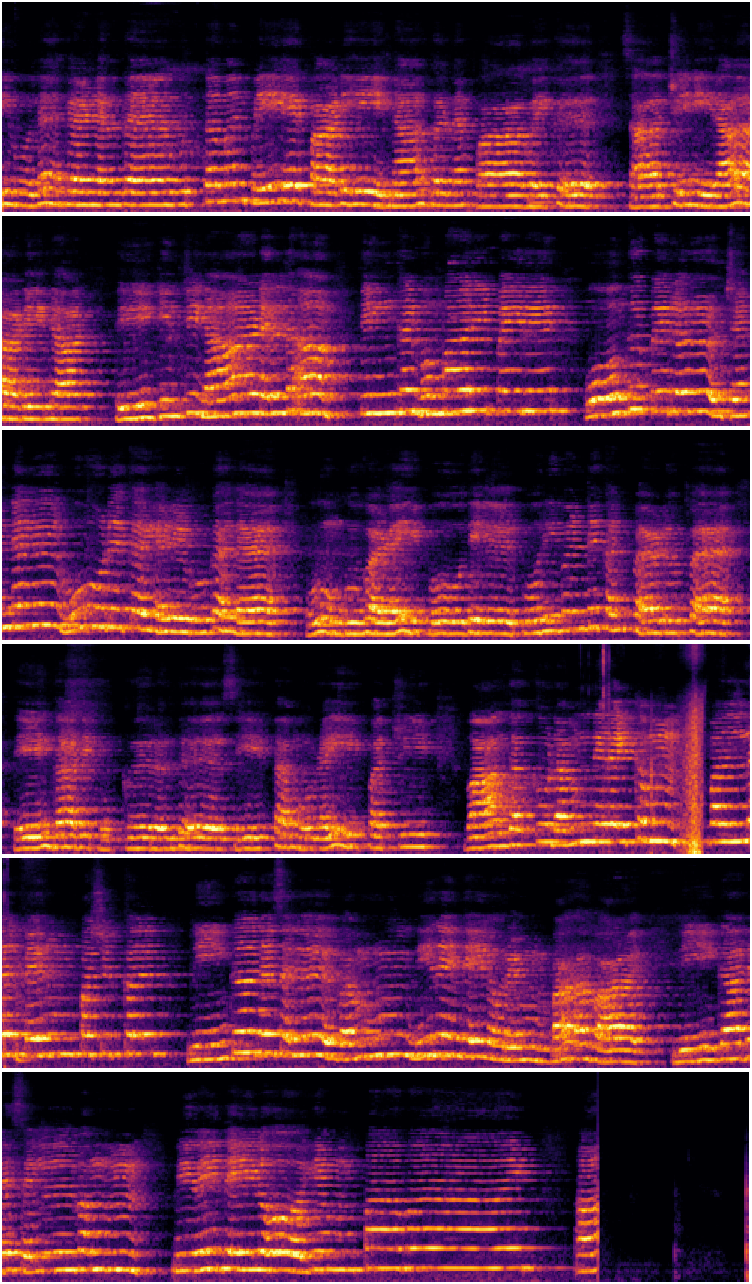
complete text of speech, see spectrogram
ஓங்கி உலகளந்த உத்தமன் பேர் பாடி நாங்கள் பாவைக்கு சாட்சி நீராடினார். தீங்கின்றி நாடெல்லாம்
